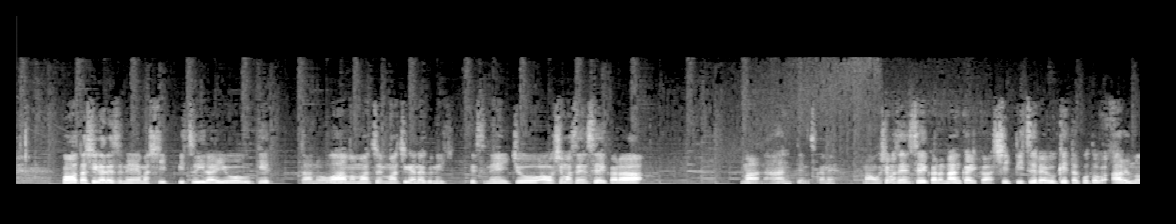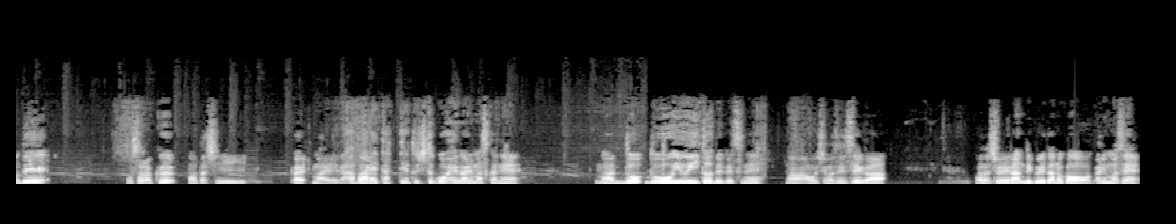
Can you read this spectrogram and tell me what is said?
まあ私がですね、まあ執筆依頼を受けたのは、まあ間違いなくねですね、一応青島先生から、まあなんていうんですかね、まあ青島先生から何回か執筆依頼を受けたことがあるので、おそらく私が、まあ選ばれたっていうとちょっと語弊がありますかね。まあど、どういう意図でですね、まあ青島先生が私を選んでくれたのかはわかりません。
